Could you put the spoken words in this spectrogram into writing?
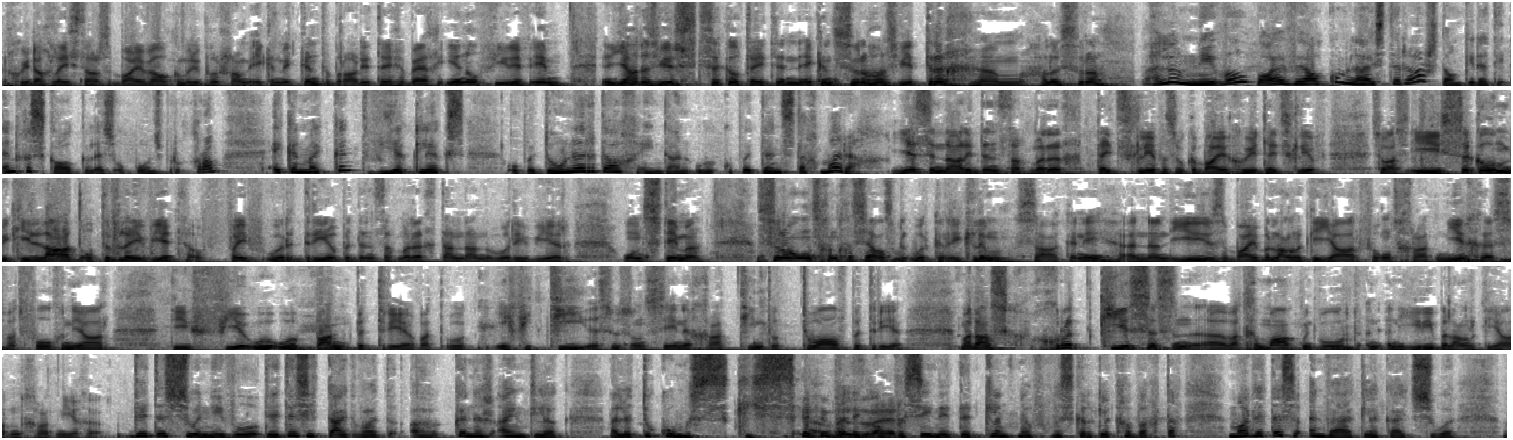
Goeiedag luisters, baie welkom by die program Ek en my kind op Radio Tegeberg 104 FM. En ja, dis weer sukkeltyd en ek en Sura is weer terug. Um, hallo Sura. Hallo Neville, baie welkom luisteraars. Dankie dat jy ingeskakel is op ons program Ek en my kind weekliks op 'n donderdag en dan ook op 'n dinsdagmiddag. Yes, en na die dinsdagmiddag tydskleef is ook 'n baie goeie tydskleef. So as u sukkel om bietjie laat op te bly, weet of 5 oor 3 op 'n dinsdagmiddag dan dan hoor jy weer ons stemme. Sura, ons gaan gesels oor kurrikulum kurrikulum sake nê? En dan hier is 'n baie belangrike jaar vir ons graad 9s wat volgende jaar die VOO band betree wat ook FET is soos ons sê in graad 10 tot 12 betree. Maar daar's groot keuses en uh, wat gemaak moet word in in hierdie belangrike jaar in graad 9 dit is so nie wil dit is die tyd wat uh, kinders eintlik hulle toekoms kies uh, wil ek amper sê net dit klink nou verskriklik gewigtig maar dit is in werklikheid so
